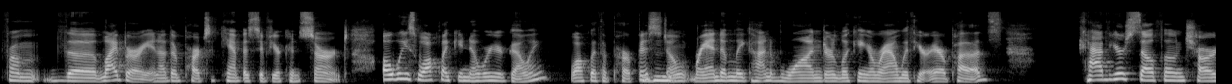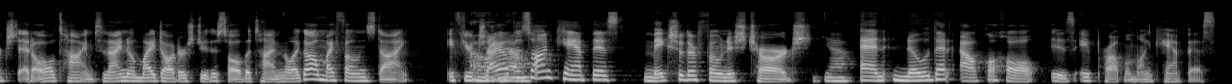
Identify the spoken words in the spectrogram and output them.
from the library and other parts of campus if you're concerned. Always walk like you know where you're going walk with a purpose. Mm-hmm. Don't randomly kind of wander looking around with your AirPods. Have your cell phone charged at all times. And I know my daughters do this all the time. They're like, oh, my phone's dying. If your oh, child no. is on campus, make sure their phone is charged. Yeah. And know that alcohol is a problem on campus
